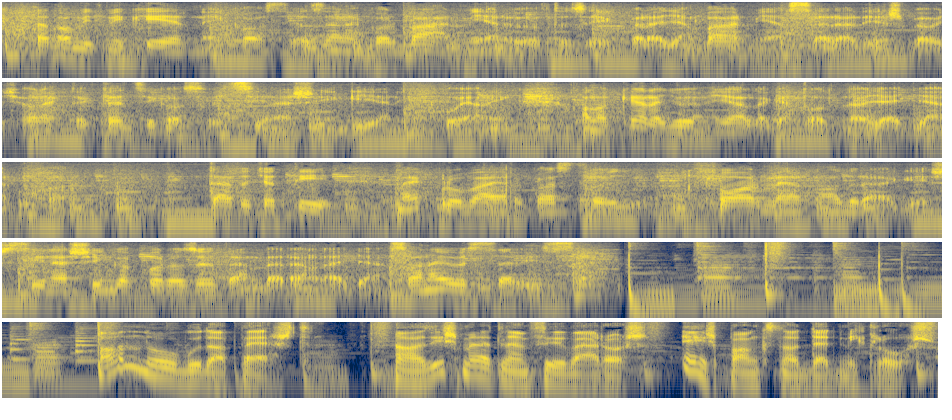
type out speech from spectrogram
Tehát amit mi kérnénk azt, hogy a zenekar bármilyen öltözékbe legyen, bármilyen szerelésbe, hogyha nektek tetszik az, hogy színes ing, ilyen ing, olyan ing, annak kell egy olyan jelleget adni, hogy egyenruha. Tehát, hogyha ti megpróbáljátok azt, hogy farmer nadrág és színes ing, akkor az öt emberen legyen. Szóval ne össze-vissza. Annó Budapest, az ismeretlen főváros és Punksnodded Miklós.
